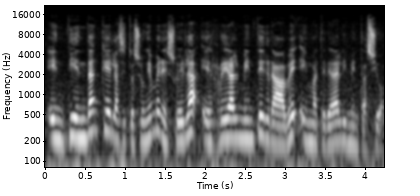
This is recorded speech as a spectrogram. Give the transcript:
entiendan que la situación en Venezuela es realmente grave en materia de alimentación.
